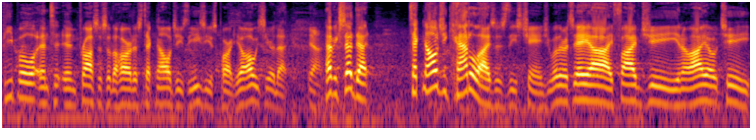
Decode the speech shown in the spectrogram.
people and, and process are the hardest, technology is the easiest part. You always hear that. Yeah. Having said that, technology catalyzes these changes, whether it's AI, 5G, you know, IoT.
